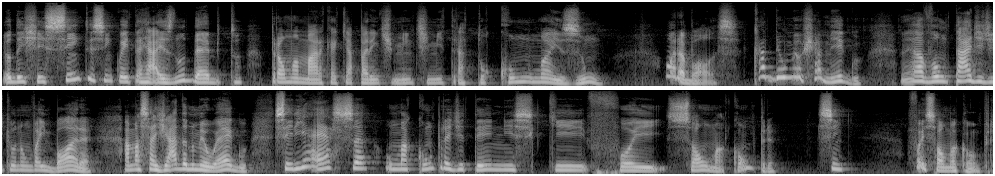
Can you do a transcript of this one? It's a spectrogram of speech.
eu deixei 150 reais no débito para uma marca que aparentemente me tratou como mais um. Ora bolas, cadê o meu chamego? Né, a vontade de que eu não vá embora, a massageada no meu ego, seria essa uma compra de tênis que foi só uma compra? Sim, foi só uma compra.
